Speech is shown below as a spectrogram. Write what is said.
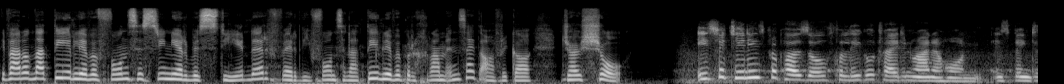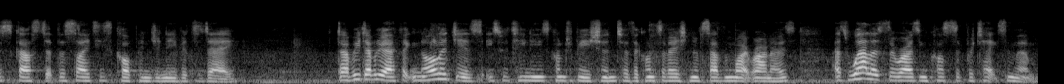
Die Wêreld Natuurlewe Fonds se senior bestuurder vir die Fonds se Natuurlewe program in Suid-Afrika, Joe Shaw, Eswatini's proposal for legal trade in rhino horn is being discussed at the CITES COP in Geneva today. WWF acknowledges Eswatini's contribution to the conservation of southern white rhinos, as well as the rising costs of protecting them.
